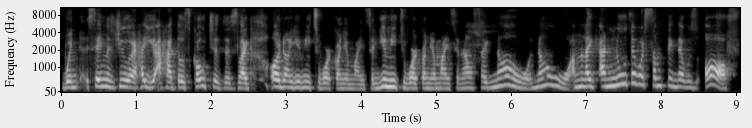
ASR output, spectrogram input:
when same as you, how you I had those coaches, it's like, oh no, you need to work on your mindset. You need to work on your mindset. And I was like, no, no. I'm like, I knew there was something that was off.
